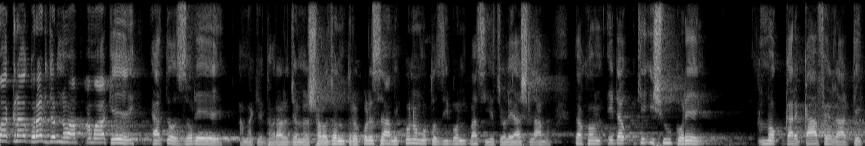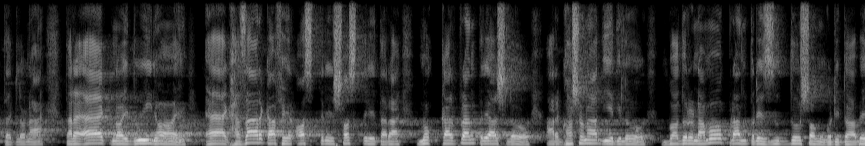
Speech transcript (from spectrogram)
পাকড়াও করার জন্য আমাকে এত জোরে আমাকে ধরার জন্য ষড়যন্ত্র করেছে। আমি কোনো মতো জীবন বাঁচিয়ে চলে আসলাম। তখন এটাকে ইস্যু করে? মক্কার কাফেররা ঠিক থাকল না। তারা এক নয়, দুই নয়, এক হাজার কাফের অস্ত্রে শস্ত্রে তারা মক্কার প্রান্তরে আসলো আর ঘোষণা দিয়ে দিল, বদর নামক প্রান্তরে যুদ্ধ সংগঠিত হবে।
